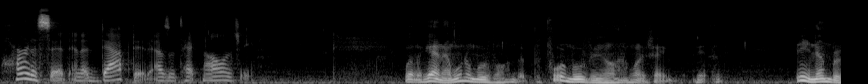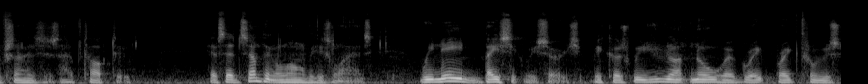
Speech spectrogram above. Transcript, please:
harness it and adapt it as a technology. Well, again, I want to move on, but before moving on, I want to say any number of scientists I've talked to have said something along these lines. We need basic research because we do not know where great breakthroughs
